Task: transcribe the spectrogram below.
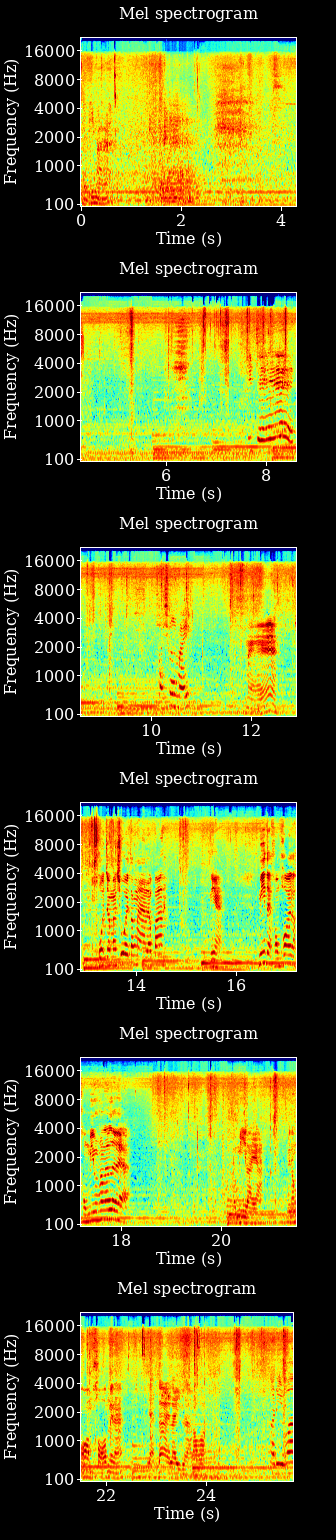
เดี๋ยวพี่มานะ ควรจะมาช่วยตั้งนานแล้วปะเนี่ย มีแต่ของพลอยกับของมิวเท่านั้นเลยอะ่ะแล้วมีอะไรอะ่ะ ไม่ต้องอ้อมค้อมเลยนะ อยากได้อะไรอีกล่ะเราอะพอดีว่า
